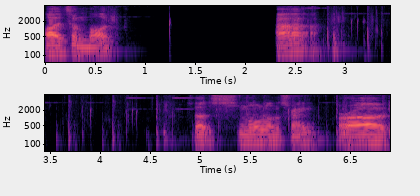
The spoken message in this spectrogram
Oh, it's a mod? Ah. So it's small on the screen? Bro,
